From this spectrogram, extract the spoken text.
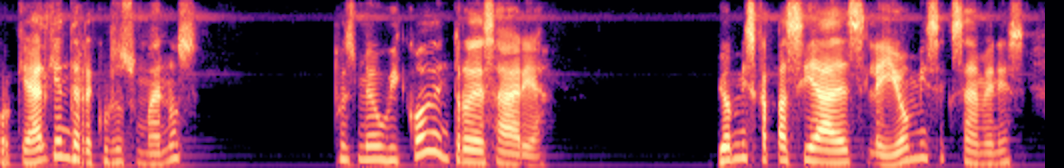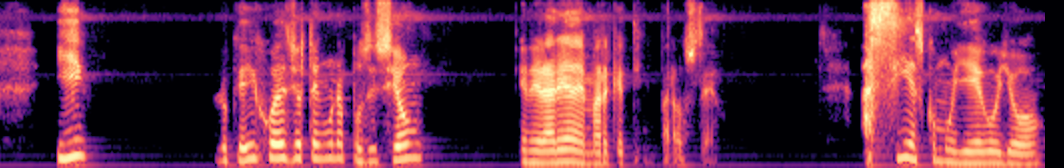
porque alguien de recursos humanos pues me ubicó dentro de esa área. Vio mis capacidades, leyó mis exámenes y lo que dijo es yo tengo una posición en el área de marketing para usted. Así es como llego yo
